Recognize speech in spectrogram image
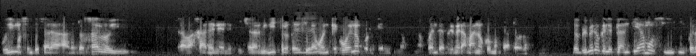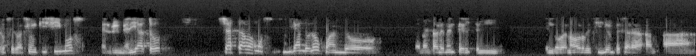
pudimos empezar a, a destrozarlo y trabajar en él, escuchar al ministro que decía bueno, que es bueno porque de primera mano cómo está todo. Lo primero que le planteamos, y, fue la observación que hicimos en lo inmediato, ya estábamos mirándolo cuando lamentablemente el, el, gobernador decidió empezar a,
